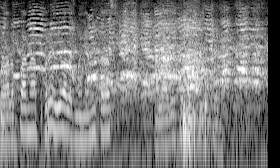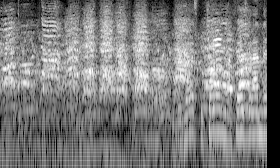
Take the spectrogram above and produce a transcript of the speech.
Guadalupana previo a las mañanitas a la Virgen de Guadalupe. Pues ya escucharon, la fe es grande.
